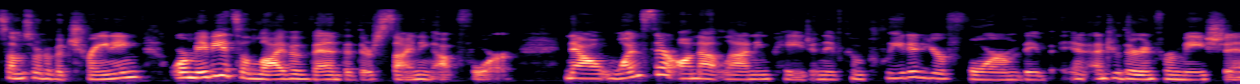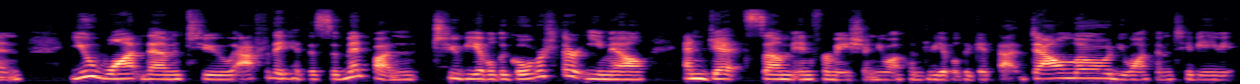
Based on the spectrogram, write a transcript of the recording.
some sort of a training, or maybe it's a live event that they're signing up for. Now, once they're on that landing page and they've completed your form, they've entered their information, you want them to, after they hit the submit button, to be able to go over to their email and get some information. You want them to be able to get that download. You want them to be,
